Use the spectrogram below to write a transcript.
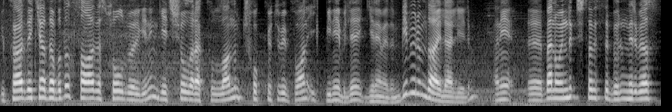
Yukarıdaki adabı da sağ ve sol bölgenin geçişi olarak kullandım. Çok kötü bir puan. ilk bine bile giremedim. Bir bölüm daha ilerleyelim. Hani e, ben oynadıkça tabii size bölümleri biraz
